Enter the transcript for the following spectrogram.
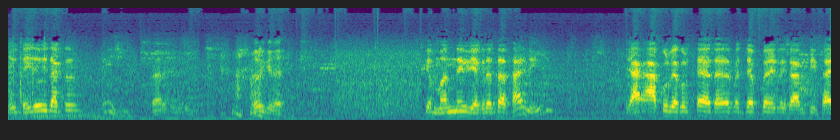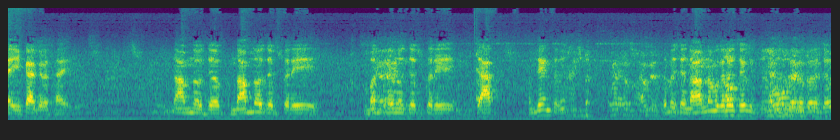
એવું થઈ જવું ડોક્ટર સારું શું કહેવાય? કે મનની વ્યગ્રતા થાય ને ત્યાં આકુલ વ્યાકુલ થયા ત્યારે જપ કરે એટલે શાંતિ થાય એકાગ્ર થાય. નામનો જપ નામનો જપ કરે મંત્રનો જપ કરે જાપ. સમજાય ને તમે? તમે નામ નામ કરો છો કરો છો?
